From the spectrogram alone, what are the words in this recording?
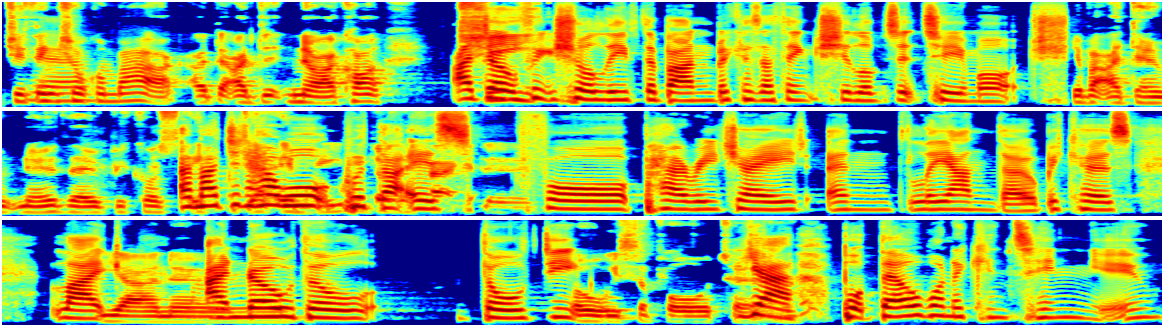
Do you think Yeah. she'll come back? I, d- I d- no, I can't. I don't think she'll leave the band because I think she loves it too much. Yeah, but I don't know though because Imagine yeah, how awkward that is for Perrie, Jade, and Leigh-Anne, though, because like Yeah, I know. I know they'll they'll deep Always support her. yeah, but they'll want to continue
